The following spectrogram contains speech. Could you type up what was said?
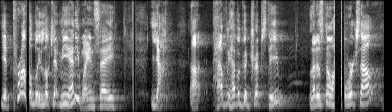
you'd probably look at me anyway and say, yeah. Uh, have we have a good trip, Steve? Let us know how it works out.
